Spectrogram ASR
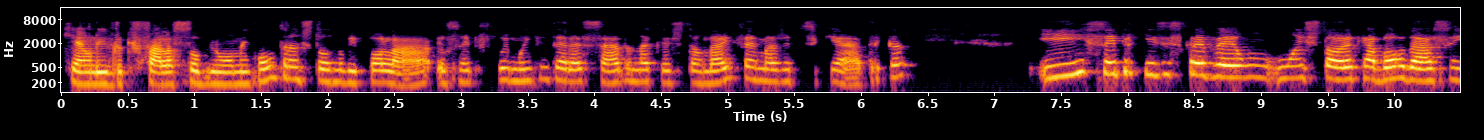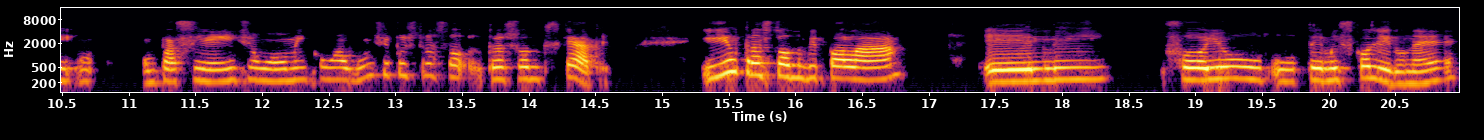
que é um livro que fala sobre um homem com transtorno bipolar. Eu sempre fui muito interessada na questão da enfermagem psiquiátrica e sempre quis escrever um, uma história que abordasse um, um, paciente, um homem com algum tipo de transtorno, transtorno psiquiátrico. E o transtorno bipolar, ele foi o, o tema escolhido, né?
